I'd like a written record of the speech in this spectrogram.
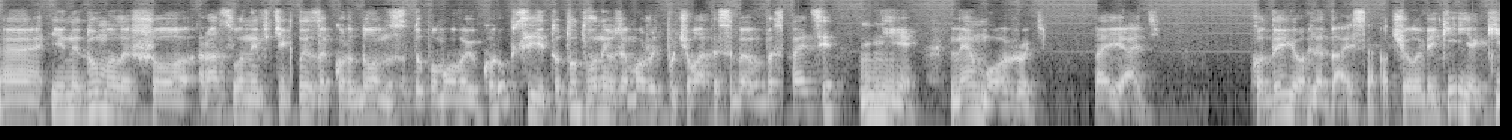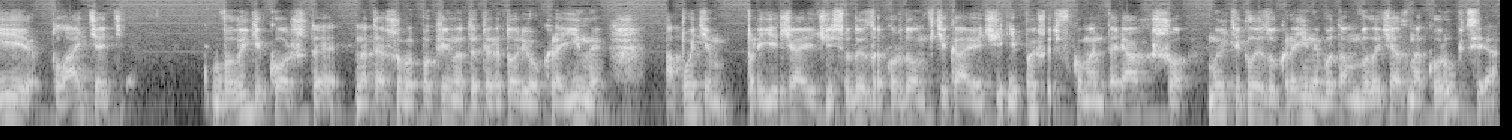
е, і не думали, що раз вони втікли за кордон з допомогою корупції, то тут вони вже можуть почувати себе в безпеці. Ні, не можуть. Стоять. Ходи і оглядайся. Чоловіки, які платять великі кошти на те, щоб покинути територію України, а потім, приїжджаючи сюди за кордон, втікаючи, і пишуть в коментарях, що ми втекли з України, бо там величезна корупція.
